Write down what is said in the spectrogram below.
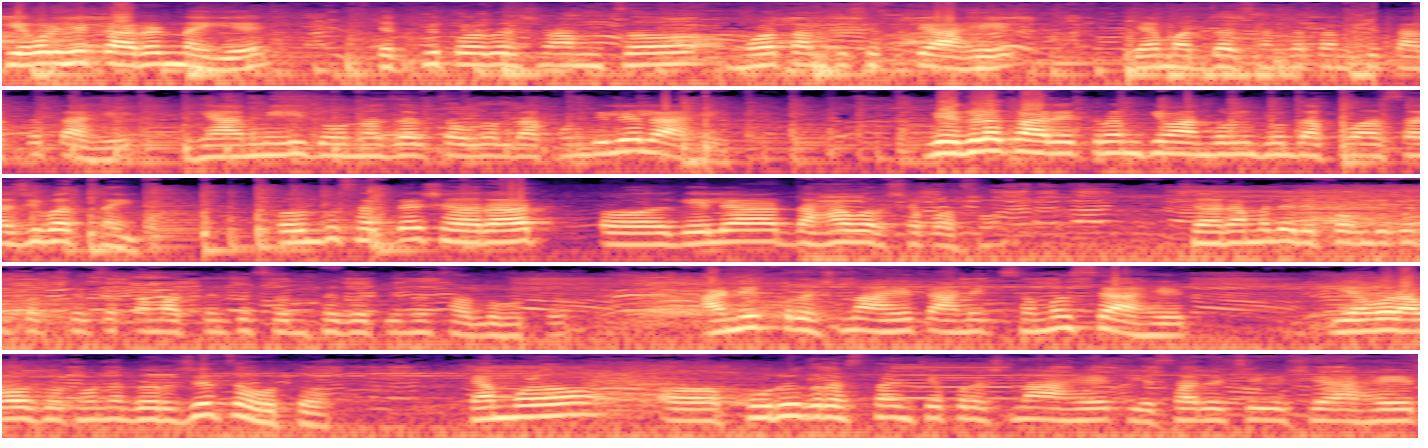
केवळ हे कारण नाही आहे शक्ती प्रदर्शन आमचं मुळात आमची शक्ती आहे. या मतदारसंघात आमची ताकद आहे. हे आम्ही दोन हजार चौदा दाखवून दिलेलं आहे. वेगळं कार्यक्रम किंवा आंदोलन घेऊन दाखवा असं अजिबात नाही. परंतु सध्या शहरात गेल्या दहा वर्षापासून शहरामध्ये रिपब्लिकन पक्षाचं काम अत्यंत संथ गतीनं चालू होतं. अनेक प्रश्न आहेत अनेक समस्या आहेत. यावर आवाज उठवणं गरजेचं होतं. त्यामुळं पूरग्रस्तांचे प्रश्न आहेत एस आर एचे विषय आहेत.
